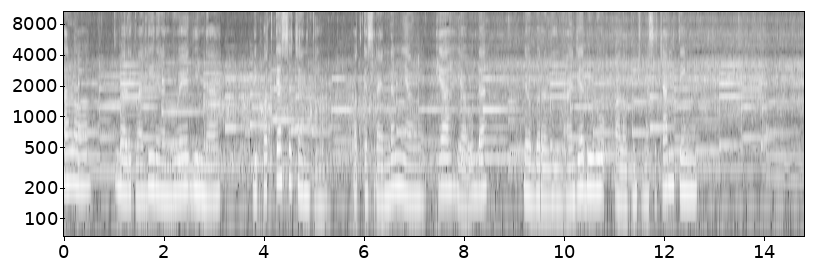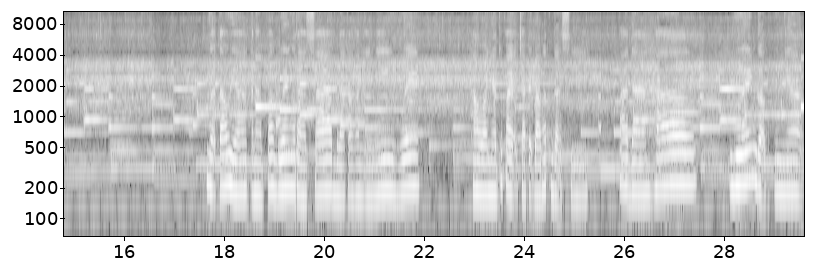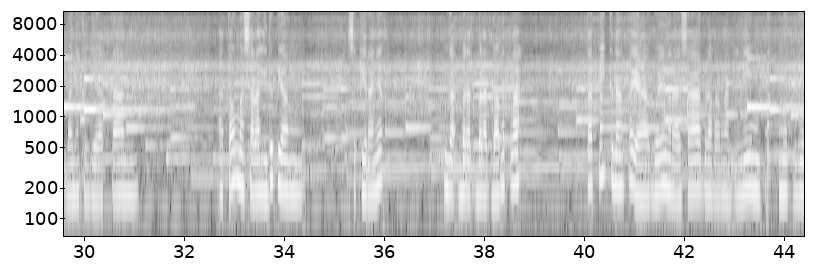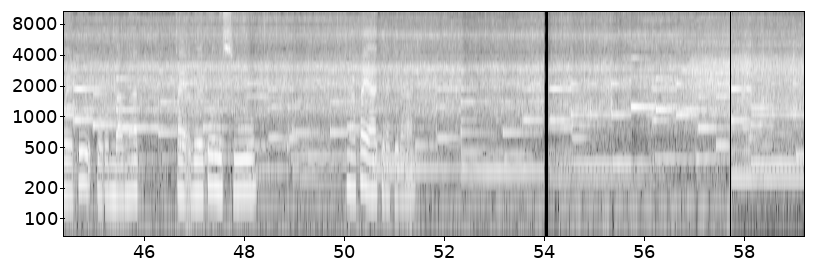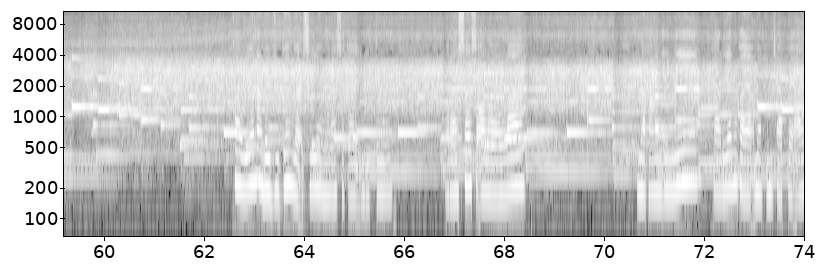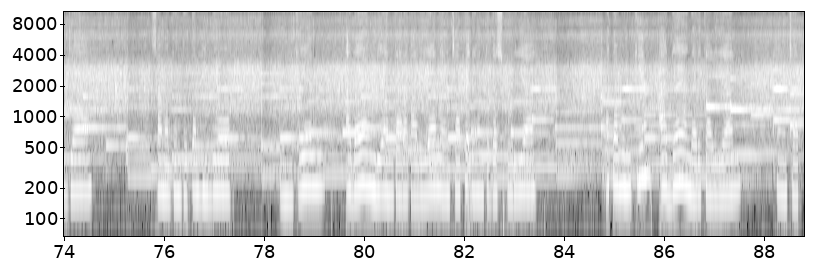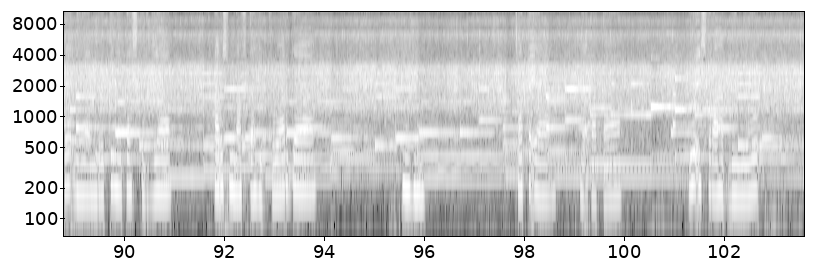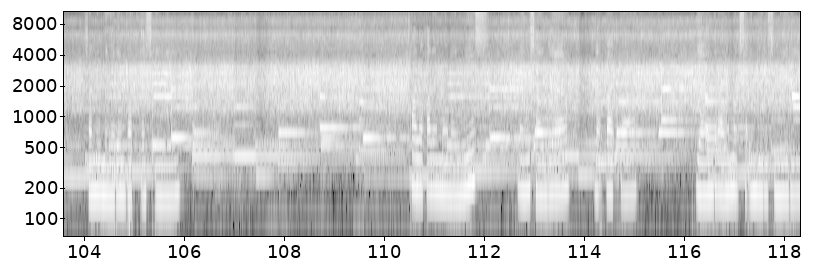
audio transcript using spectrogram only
Halo, balik lagi dengan gue Dinda di podcast secanting, podcast random yang ya ya udah berlin aja dulu, walaupun cuma secanting. Gak tahu ya kenapa gue ngerasa belakangan ini gue hawanya tuh kayak capek banget gak sih? Padahal gue nggak punya banyak kegiatan atau masalah hidup yang sekiranya nggak berat-berat banget lah. Tapi kenapa ya gue ngerasa belakangan ini mood gue tuh turun banget kayak gue tuh lesu? Kenapa ya kira-kira Kalian ada juga nggak sih yang ngerasa kayak gitu? Ngerasa seolah-olah belakangan ini kalian kayak makin capek aja sama tuntutan hidup. Mungkin ada yang di antara kalian yang capek dengan tugas kuliah. Atau mungkin ada yang dari kalian yang capek dengan rutinitas kerja harus menafkahi keluarga. Capek ya, nggak apa-apa. Yuk istirahat dulu sambil dengerin podcast ini. Kalau kalian mau nangis, nangis saja, nggak apa-apa. Jangan terlalu maksain diri sendiri.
